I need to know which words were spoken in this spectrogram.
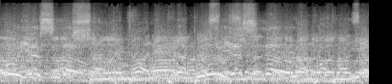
Oh yes, Lord. Oh yes, Lord.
